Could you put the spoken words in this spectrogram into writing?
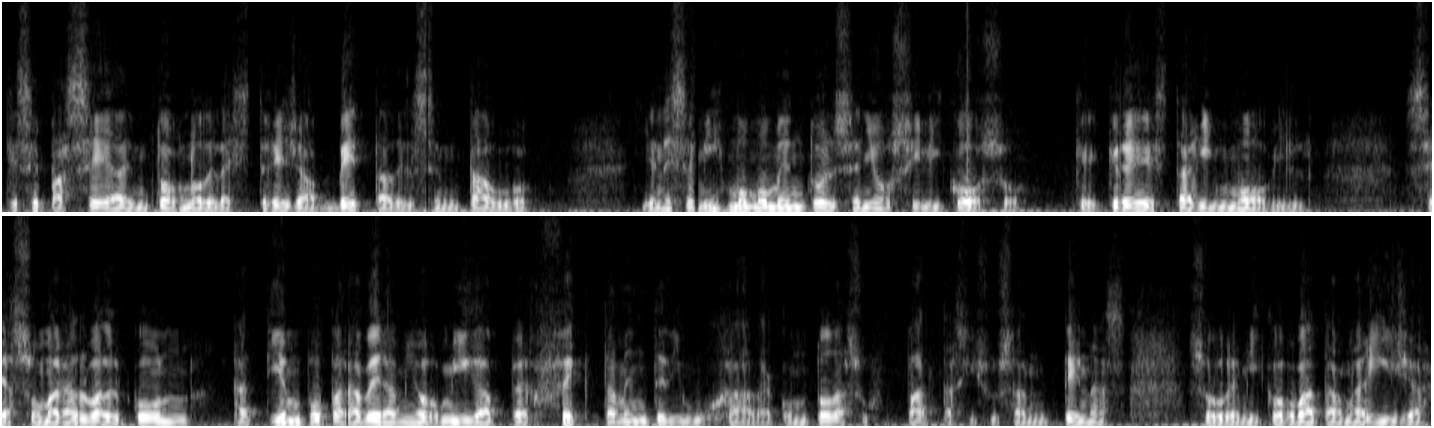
que se pasea en torno de la estrella beta del Centauro, y en ese mismo momento el señor Silicoso, que cree estar inmóvil, se asomará al balcón a tiempo para ver a mi hormiga perfectamente dibujada, con todas sus patas y sus antenas, sobre mi corbata amarilla,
